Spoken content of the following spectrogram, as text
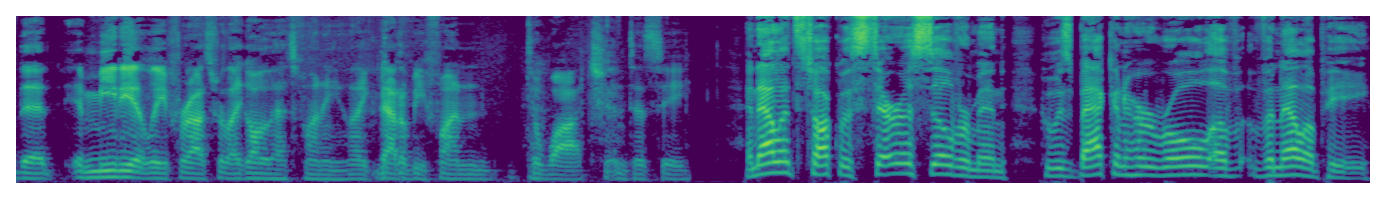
that immediately for us were like, oh, that's funny. Like that'll be fun to watch and to see. And now let's talk with Sarah Silverman, who is back in her role of Vanellope.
